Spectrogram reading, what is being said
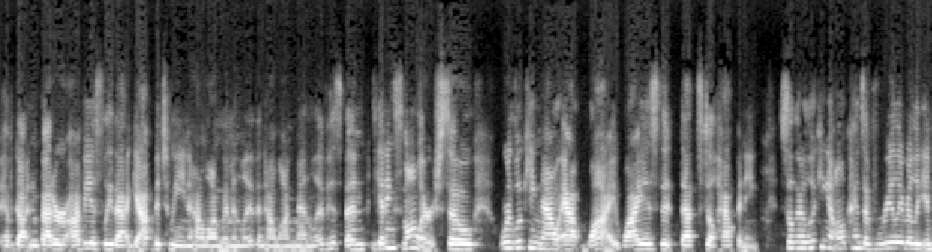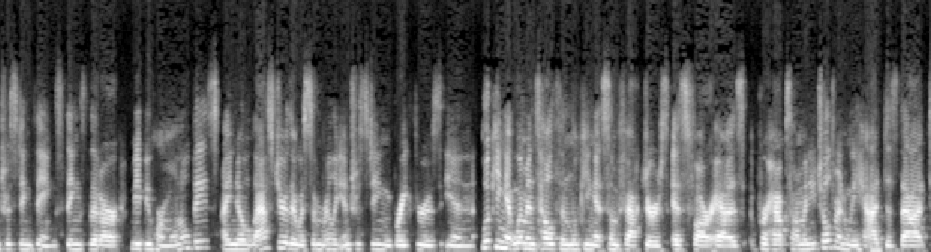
have gotten better obviously that gap between how long women live and how long men live has been getting smaller so we're looking now at why. Why is that that still happening? So they're looking at all kinds of really, really interesting things, things that are maybe hormonal based. I know last year there was some really interesting breakthroughs in looking at women's health and looking at some factors as far as perhaps how many children we had. Does that,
